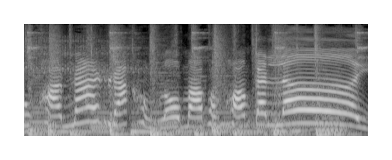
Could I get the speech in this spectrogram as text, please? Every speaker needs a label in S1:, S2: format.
S1: ดูความน่ารักของโลมาพร้อมๆกันเลย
